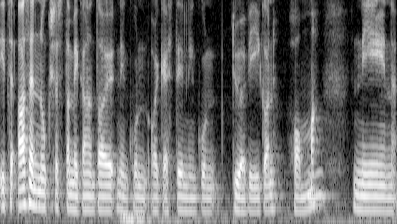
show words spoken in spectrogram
itse asennuksesta, mikä on toi niin kuin oikeasti niin kuin työviikon homma, mm. niin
